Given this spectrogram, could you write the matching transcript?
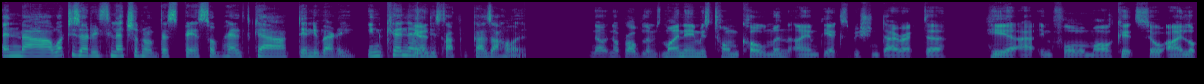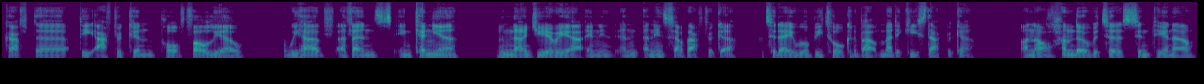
And uh, what is a reflection of the space of healthcare delivery in Kenya yeah. and East Africa as a whole? No, no problems. My name is Tom Coleman. I am the exhibition director here at Informa Markets. So I look after the African portfolio. We have events in Kenya, in Nigeria and in, and, and in South Africa. Today we'll be talking about Medic East Africa. And I'll hand over to Cynthia now.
